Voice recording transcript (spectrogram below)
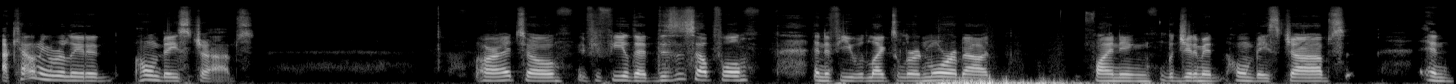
accounting related home-based jobs. Alright, so if you feel that this is helpful, and if you would like to learn more about finding legitimate home-based jobs and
